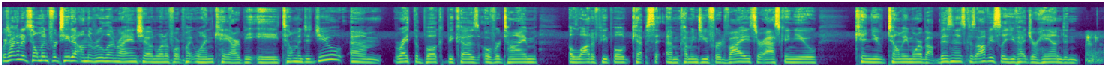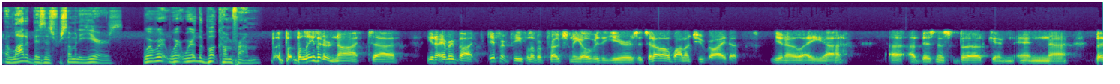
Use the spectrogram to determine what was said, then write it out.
We're talking to Tillman Fertitta on the Roula and Ryan Show on 104.1 KRBE. Tillman, did you um, write the book because over time a lot of people kept um, coming to you for advice or asking you, can you tell me more about business? Because obviously you've had your hand in a lot of business for so many years. Where where where where'd the book come from? but believe it or not, uh, you know, everybody, different people have approached me over the years and said, "Oh, why don't you write a, you know, a uh, a business book?" And and uh, but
